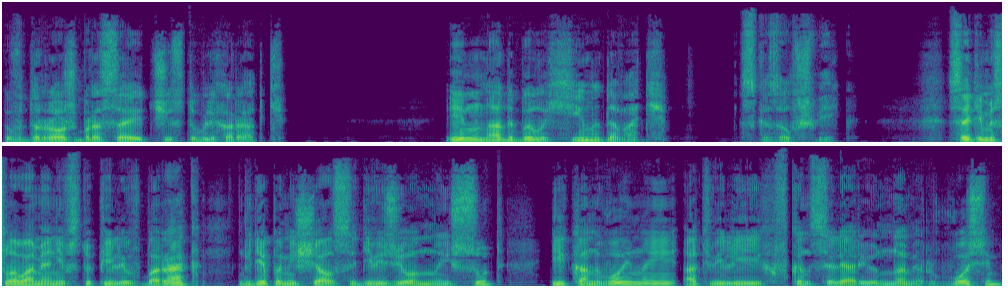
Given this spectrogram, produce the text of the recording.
в дрожь бросает чисто в лихорадке. Им надо было хина давать, — сказал Швейк. С этими словами они вступили в барак, где помещался дивизионный суд, и конвойные отвели их в канцелярию номер восемь,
